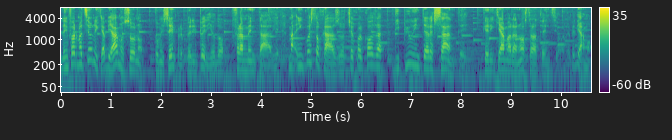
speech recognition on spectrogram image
Le informazioni che abbiamo sono, come sempre per il periodo, frammentarie, ma in questo caso c'è qualcosa di più interessante che richiama la nostra attenzione. Vediamo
